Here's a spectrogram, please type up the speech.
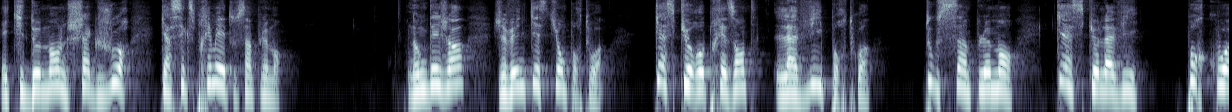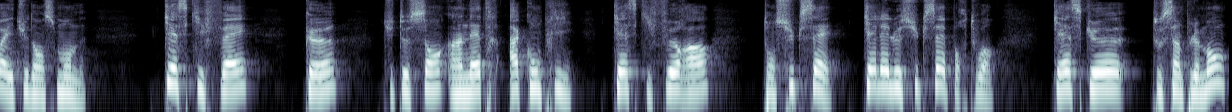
et qui demande chaque jour qu'à s'exprimer tout simplement. Donc déjà, j'avais une question pour toi. Qu'est-ce que représente la vie pour toi? Tout simplement, qu'est-ce que la vie? Pourquoi es-tu dans ce monde? Qu'est-ce qui fait que tu te sens un être accompli? Qu'est-ce qui fera ton succès? Quel est le succès pour toi? Qu'est-ce que, tout simplement,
